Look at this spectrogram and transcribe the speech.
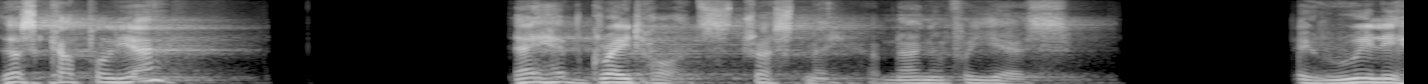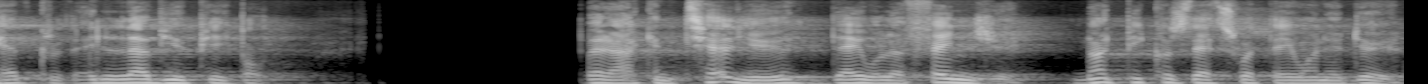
This couple here, they have great hearts. Trust me, I've known them for years. They really have, they love you people. But I can tell you, they will offend you, not because that's what they want to do.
